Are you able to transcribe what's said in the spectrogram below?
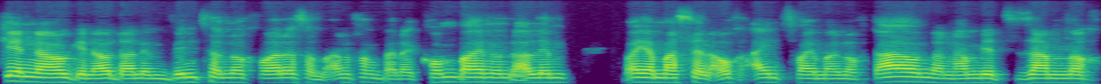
Genau, genau, dann im Winter noch war das am Anfang bei der Combine und allem, war ja Marcel auch ein, zweimal noch da und dann haben wir zusammen noch,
